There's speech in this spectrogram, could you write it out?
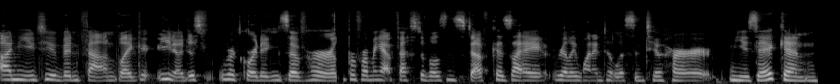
on YouTube and found like you know just recordings of her performing at festivals and stuff because I really wanted to listen to her music and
